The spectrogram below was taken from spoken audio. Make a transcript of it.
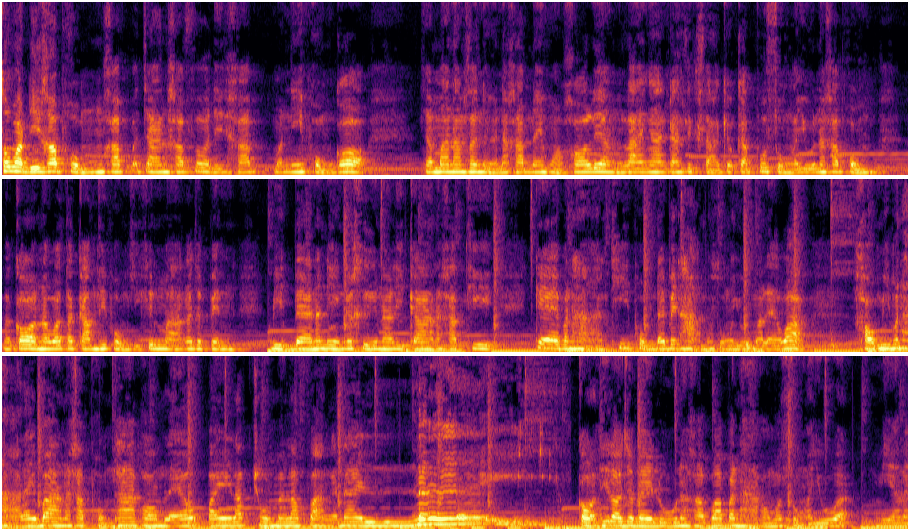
สวัสดีครับผมครับอาจารย์ครับ สวัสดีครับ วันนี้ผมก็จะมานำเสนอนะครับ ในหัวข้อเรื่องรายงานการศึกษาเกี่ยวกับผู้สูงอายุนะครับ ผมแล้วก็นวัตกรรมที่ผมคิดขึ้นมาก็จะเป็นบีดแบนนั่นเองก็คือนาฬิกานะครับที่แก้ปัญหาที่ผมได้ไปถามผู้สูงอายุมาแล้วว่า เขามีปัญหาอะไรบ้างนะครับ ผมถ้าพร้อมแล้วไปรับชมและรับฟังกันได้เลย ก่อนที่เราจะไปรู้นะครับ ว่าปัญหาของผู้สูงอายุอะมีอะไร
